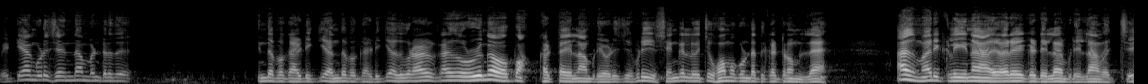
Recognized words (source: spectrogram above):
வெட்டியான் கூட சேர்ந்து தான் பண்ணுறது இந்த பக்கம் அடிக்கி அந்த பக்கம் அடிக்கி அது ஒரு அது ஒழுங்காக வைப்பான். கட்டையெல்லாம் அப்படி ஒடிச்சு எப்படி செங்கல் வச்சு ஹோமகுண்டத்துக்கு கட்டுறோம்ல அது மாதிரி க்ளீனாக விறகு கட்டையெல்லாம் இப்படிலாம் வச்சு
